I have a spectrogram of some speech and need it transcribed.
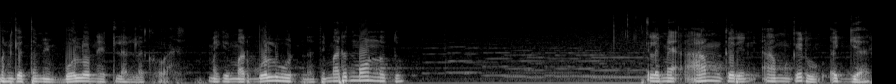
મને કે તમે બોલો ને એટલા લખવા મેં કીધું, મારે બોલવું જ નથી, મારે મૌન નહોતું એટલે મેં આમ કરીને આમ કર્યું, અગિયાર.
